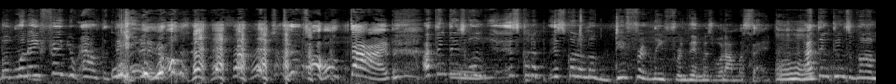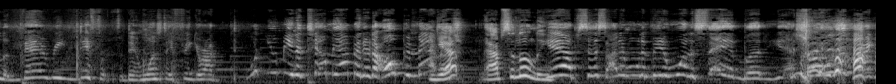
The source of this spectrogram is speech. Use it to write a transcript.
but when they figure out that they've been in the this whole time, I think things gonna it's gonna it's gonna look differently for them. Is what I'm gonna say. Mm-hmm. I think things are gonna look very different for them once they figure out. What mean to tell me been in an open marriage? Yep, absolutely. Yeah, sis, I didn't want to be the one to say it, but yeah, sure like.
